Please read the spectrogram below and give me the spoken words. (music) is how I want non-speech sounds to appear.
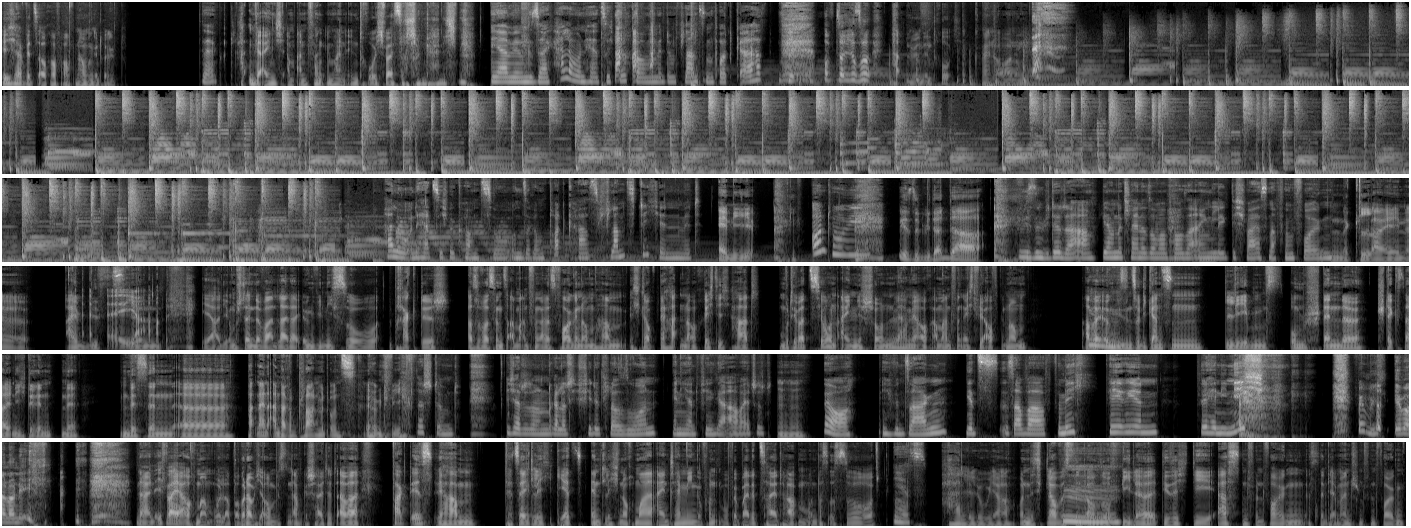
Ich habe jetzt auch auf Aufnahme gedrückt. Sehr gut. Hatten wir eigentlich am Anfang immer ein Intro? Ich weiß das schon gar nicht mehr. Ja, wir haben gesagt, hallo und herzlich willkommen mit dem Pflanzen-Podcast. (laughs) Hauptsache so. Hatten wir ein Intro? Ich habe keine Ahnung. (laughs) Hallo und herzlich willkommen zu unserem Podcast Pflanz dich hin mit Annie, und Tobi. wir sind wieder da. Wir sind wieder da. Wir haben eine kleine Sommerpause eingelegt. Ich weiß, nach fünf Folgen. Eine kleine, ein bisschen. Äh, ja. ja, die Umstände waren leider irgendwie nicht so praktisch. Also was wir uns am Anfang alles vorgenommen haben. Ich glaube, wir hatten auch richtig hart Motivation eigentlich schon. Wir haben ja auch am Anfang echt viel aufgenommen. Aber Mhm. irgendwie sind so die ganzen Lebensumstände, steckst da halt nicht drin, ne? Ein bisschen, äh, hatten einen anderen Plan mit uns (laughs) irgendwie. Das stimmt. Ich hatte dann relativ viele Klausuren. Henny hat viel gearbeitet. Mhm. Ja, ich würde sagen, jetzt ist aber für mich Ferien, für Henny nicht. (laughs) Für mich immer noch nicht. Nein, ich war ja auch mal im Urlaub, aber da habe ich auch ein bisschen abgeschaltet. Aber Fakt ist, wir haben tatsächlich jetzt endlich nochmal einen Termin gefunden, wo wir beide Zeit haben. Und das ist so Yes. Halleluja. Und ich glaube, es sind auch so Hm. viele, die sich die ersten fünf Folgen, es sind ja immerhin schon fünf Folgen,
